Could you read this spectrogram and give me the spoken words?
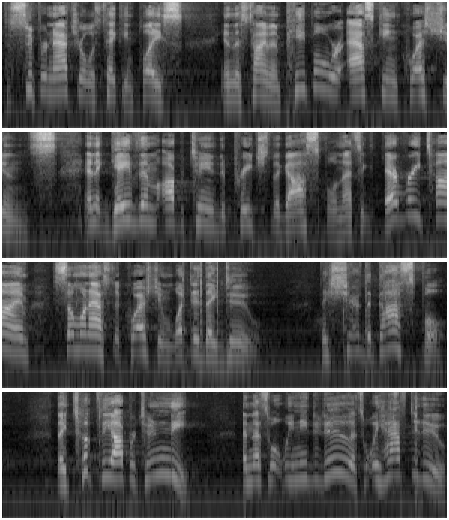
the supernatural was taking place in this time, and people were asking questions, and it gave them opportunity to preach the gospel. And that's every time someone asked a question, what did they do? They shared the gospel. They took the opportunity. And that's what we need to do. That's what we have to do.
